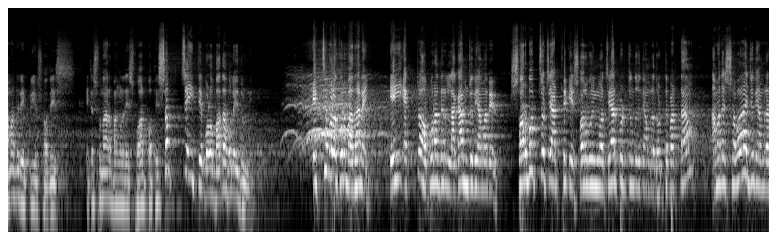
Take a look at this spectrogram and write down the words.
আমাদের এই প্রিয় স্বদেশ, এটা সোনার বাংলাদেশ হওয়ার পথে সবচেয়ে বড় বাধা হলো এই দুর্নীতি। এর চেয়ে বড় কোনো বাধা নাই। এই একটা অপরাধের লাগাম যদি আমাদের সর্বোচ্চ চেয়ার থেকে, সর্বনিম্ন চেয়ার পর্যন্ত যদি আমরা ধরতে পারতাম, আমাদের সবাই যদি আমরা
